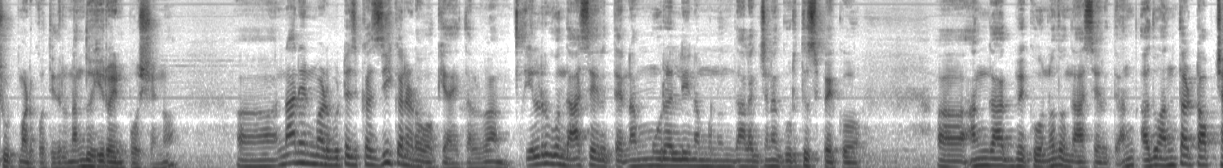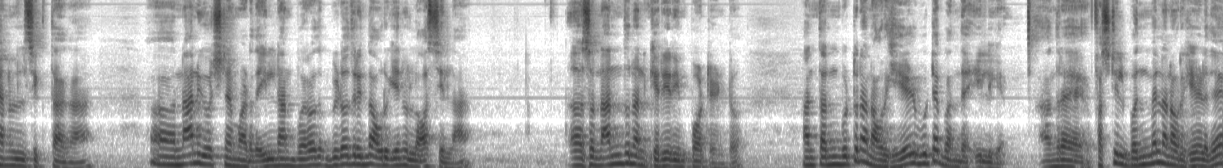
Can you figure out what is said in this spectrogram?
ಶೂಟ್ ಮಾಡ್ಕೋತಿದ್ರು ನಂದು ಹೀರೋಯಿನ್ ಪೋರ್ಷನ್ನು ನಾನೇನು ಮಾಡಿಬಿಟ್ಟೆ, ಕ ಜಿ ಕನ್ನಡ ಓಕೆ ಆಯ್ತಲ್ವಾ? ಎಲ್ರಿಗೂ ಒಂದು ಆಸೆ ಇರುತ್ತೆ, ನಮ್ಮೂರಲ್ಲಿ ನಮ್ಮನ್ನೊಂದು ನಾಲ್ಕು ಜನ ಗುರುತಿಸ್ಬೇಕು. ಹಂಗಾಗಬೇಕು ಅನ್ನೋದು ಒಂದು ಆಸೆ ಇರುತ್ತೆ. ಅಂತ ಅದು ಅಂಥ ಟಾಪ್ ಚಾನಲ್ ಸಿಕ್ಕಿದಾಗ ನಾನು ಯೋಚನೆ ಮಾಡಿದೆ, ಇಲ್ಲಿ ನಾನು ಬರೋದು, ಬಿಡೋದ್ರಿಂದ ಅವ್ರಿಗೇನು ಲಾಸ್ ಇಲ್ಲ. ಸೊ ನಂದು ನನ್ನ ಕೆರಿಯರ್ ಇಂಪಾರ್ಟೆಂಟು ಅಂತ ಅಂದ್ಬಿಟ್ಟು ನಾನು ಅವ್ರಿಗೆ ಹೇಳ್ಬಿಟ್ಟೆ ಬಂದೆ ಇಲ್ಲಿಗೆ. ಅಂದರೆ ಫಸ್ಟ್ ಇಲ್ಲಿ ಬಂದಮೇಲೆ ನಾನು ಅವ್ರಿಗೆ ಹೇಳಿದೆ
